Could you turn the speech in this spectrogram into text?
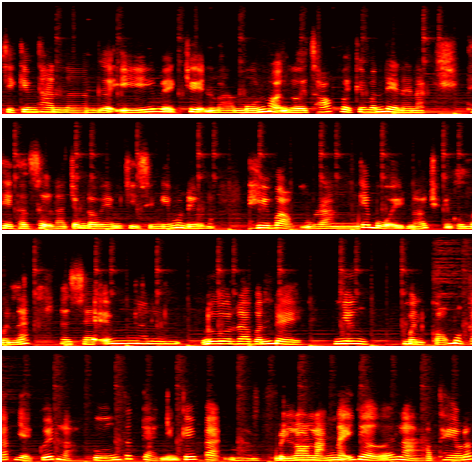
chị Kim Thanh à, gợi ý về chuyện mà muốn mọi người talk về cái vấn đề này nè, thì thật sự là trong đầu em chỉ suy nghĩ một điều là hy vọng rằng cái buổi nói chuyện của mình á sẽ đưa ra vấn đề. Nhưng mình có một cách giải quyết là hướng tất cả những cái bạn mà mình lo lắng nãy giờ ấy là học theo đó.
